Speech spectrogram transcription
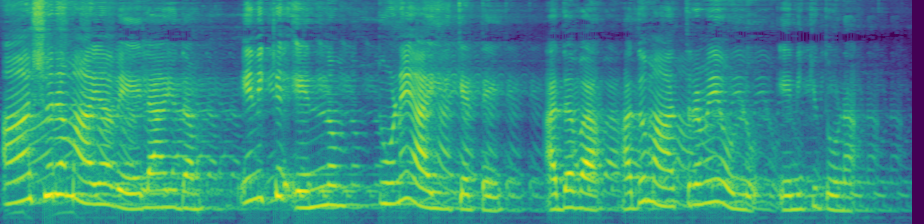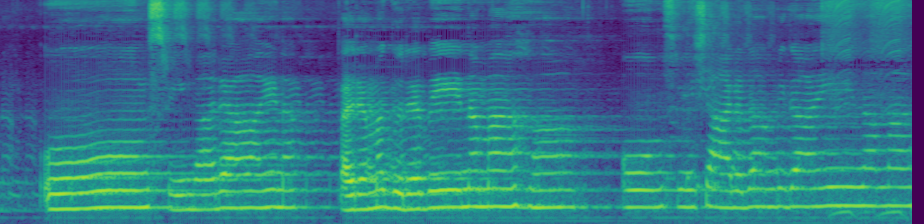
ആശുരമായ വേലായുധം എനിക്ക് എന്നും തുണയായിരിക്കട്ടെ അഥവാ അതുമാത്രമേ ഉള്ളൂ എനിക്ക് തുണ. ഓം ശ്രീനാരായണ പരമഗുരവേ നമ. ഓം ശ്രീ ശാരദാംബികായേ നമ.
